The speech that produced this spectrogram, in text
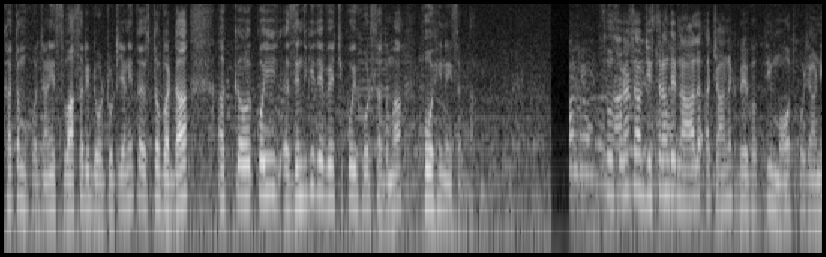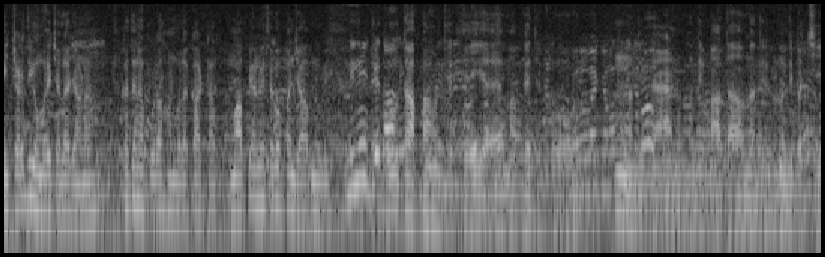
ਖਤਮ ਹੋ ਜਾਣੀ ਸਵਾਸਾਂ ਦੀ ਡੋਰ ਟੁੱਟ ਜਾਣੀ ਤਾਂ ਇਸ ਤੋਂ ਵੱਡਾ ਅ, ਕ- ਕੋਈ ਜ਼ਿੰਦਗੀ ਦੇ ਵਿੱਚ ਕੋਈ ਹੋਰ ਸਦਮਾ ਹੋ ਹੀ ਨਹੀਂ ਸਕਦਾ। ਸੋ ਸੋਰੀ ਸਾਹਿਬ ਜਿਸ ਤਰ੍ਹਾਂ ਦੇ ਨਾਲ ਅਚਾਨਕ ਬੇਵਕਤੀ ਮੌਤ ਹੋ ਜਾਣੀ ਚੜ੍ਹਦੀ ਉਮਰੇ ਚਲਾ ਜਾਣਾ ਕਦੇ ਨਾ ਪੂਰਾ ਹੋਣ ਵਾਲਾ ਘਾਟਾ। ਮਾਪਿਆਂ ਨੂੰ ਹੀ ਸਗੋਂ ਪੰਜਾਬ ਨੂੰ ਵੀ। ਉਹ ਤਾਂ ਆਪਾਂ ਹੁਣ ਦੇਖਿਆ ਹੀ ਹੈ ਮਾਪੇ ਦੇਖੋ ਉਹਨਾਂ ਦੀ ਭੈਣ ਉਹਨਾਂ ਦੀ ਮਾਤਾ ਉਹਨਾਂ ਦੀ ਉਹਨਾਂ ਦੀ ਬੱਚੀ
